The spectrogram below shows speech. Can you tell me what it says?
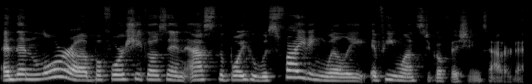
And then Laura, before she goes in, asks the boy who was fighting Willie if he wants to go fishing Saturday.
